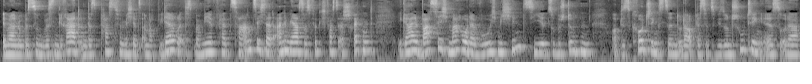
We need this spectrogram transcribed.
immer nur bis zu einem gewissen Grad. Und das passt für mich jetzt einfach wieder. Das bei mir verzahnt sich seit einem Jahr, ist das wirklich fast erschreckend. Egal, was ich mache oder wo ich mich hinziehe zu bestimmten, ob das Coachings sind oder ob das jetzt wie so ein Shooting ist oder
